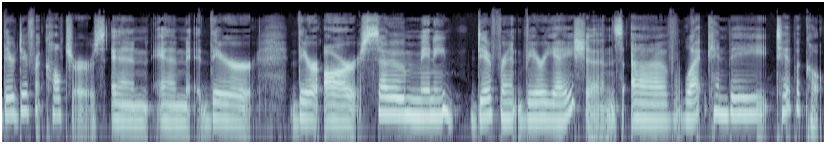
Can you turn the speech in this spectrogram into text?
they're different cultures and and there there are so many different variations of what can be typical.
